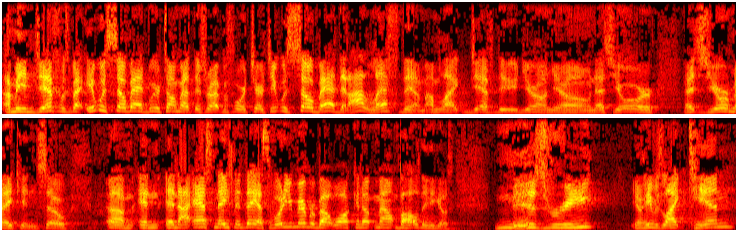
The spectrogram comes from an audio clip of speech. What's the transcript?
I mean, Jeff was bad. It was so bad. We were talking about this right before church. It was so bad that I left them. I'm like, Jeff, dude, you're on your own. That's your, that's your making. So, um, and, and I asked Nathan Day, I said, what do you remember about walking up Mount Bald? And He goes, misery. You know, he was like 10.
